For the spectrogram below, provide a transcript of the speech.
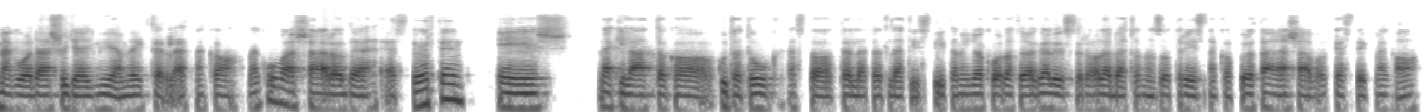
megoldás ugye egy műemlékterületnek a megóvására, de ez történt, és neki láttak a kutatók ezt a területet letisztítani. Gyakorlatilag először a lebetonozott résznek a föltárásával kezdték meg a,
